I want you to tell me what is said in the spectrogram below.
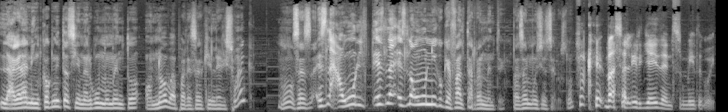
la gran incógnita si en algún momento o no va a aparecer Hilary Swank. ¿no? O sea, es, es la, es, la, es lo único que falta realmente, para ser muy sinceros, ¿no? Va a salir Jaden Smith, güey.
